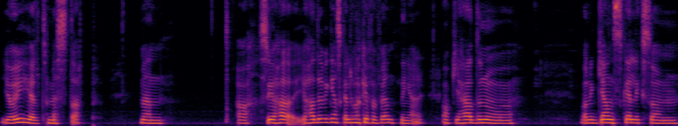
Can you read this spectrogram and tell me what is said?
jag är ju helt messed up. Men ja, så jag, jag hade väl ganska låga förväntningar. Och jag hade nog, var nog ganska liksom,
